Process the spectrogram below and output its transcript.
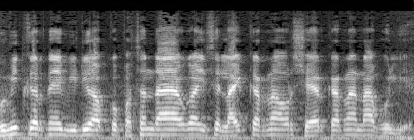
उम्मीद करते हैं वीडियो आपको पसंद आया होगा। इसे लाइक करना और शेयर करना ना भूलिए।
